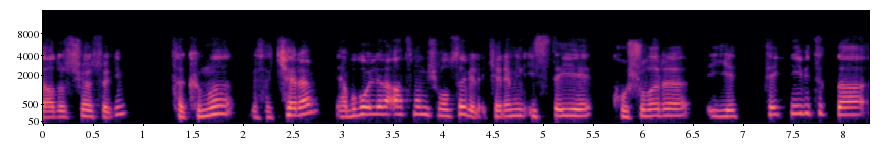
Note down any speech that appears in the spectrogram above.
Daha doğrusu şöyle söyleyeyim. Takımı mesela Kerem ya bu golleri atmamış olsa bile Kerem'in isteği, koşuları, tekniği bir tık daha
